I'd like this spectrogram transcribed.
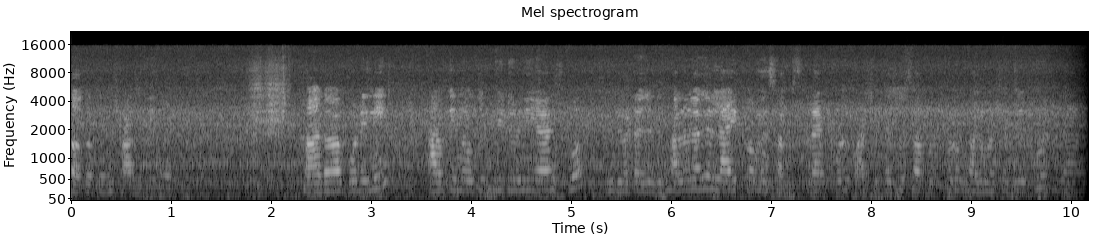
ততদিন শান্তি নেই। খাওয়া দাওয়া করে নিই। কালকে নতুন ভিডিও নিয়ে আসব। ভিডিওটা যদি ভালো লাগে লাইক কমেন্ট সাবস্ক্রাইব করো পাশে থেকে সাপোর্ট করো, ভালোবাসা দিয়ে নাইট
